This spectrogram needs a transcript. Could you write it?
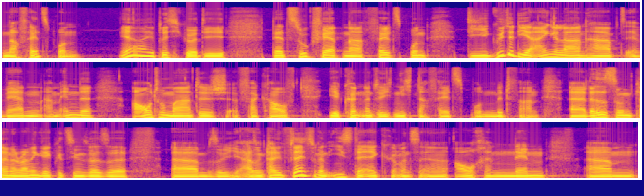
nach Felsbrunn. Ja, ihr habt richtig gehört, die, der Zug fährt nach Felsbrunn. Die Güter, die ihr eingeladen habt, werden am Ende automatisch verkauft. Ihr könnt natürlich nicht nach Felsbrunn mitfahren. Äh, das ist so ein kleiner Running Gag, beziehungsweise ähm, so, ja, so ein kleines, vielleicht sogar ein Easter Egg, könnte man es äh, auch nennen. Ähm,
